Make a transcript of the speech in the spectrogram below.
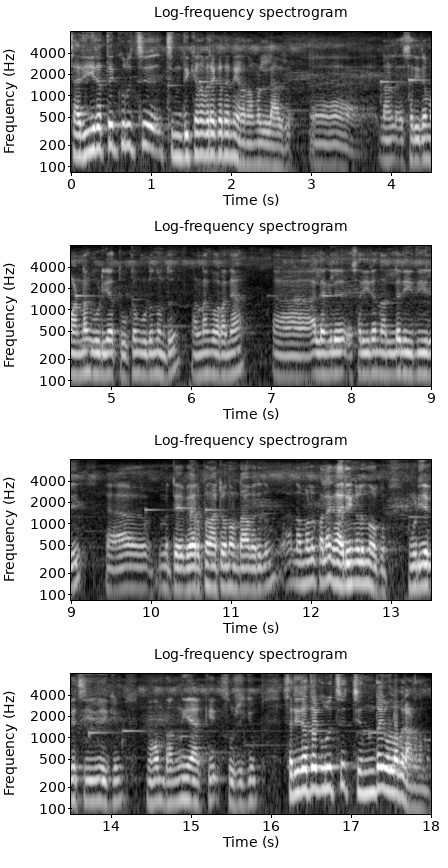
ശരീരത്തെക്കുറിച്ച് ചിന്തിക്കണവരൊക്കെ തന്നെയാണ് നമ്മളെല്ലാവരും. ശരീരം വണ്ണം കൂടിയ തൂക്കം കൂടുന്നുണ്ട്. വണ്ണം കുറഞ്ഞ അല്ലെങ്കിൽ ശരീരം നല്ല രീതിയിൽ മറ്റേ വേർപ്പ് നാറ്റമൊന്നും ഉണ്ടാവരുതും. നമ്മൾ പല കാര്യങ്ങളും നോക്കും. മുടിയൊക്കെ ചീവി വയ്ക്കും മുഖം ഭംഗിയാക്കി സൂക്ഷിക്കും. ശരീരത്തെക്കുറിച്ച് ചിന്തയുള്ളവരാണ് നമ്മൾ.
